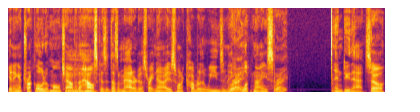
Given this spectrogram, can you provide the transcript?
getting a truckload of mulch out to the Mhm. house because it doesn't matter to us right now. I just want to cover the weeds and make Right. it look nice and, Right. and do that. So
